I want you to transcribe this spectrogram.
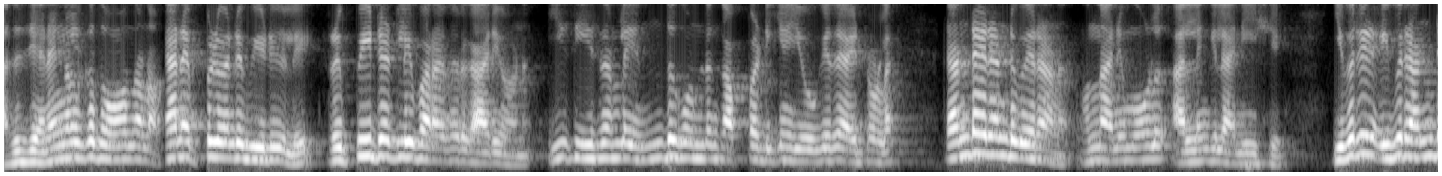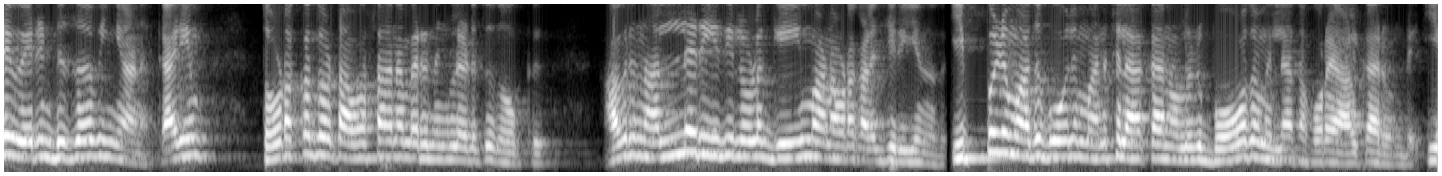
അത് ജനങ്ങൾക്ക് തോന്നണം. ഞാൻ എപ്പോഴും എന്റെ വീഡിയോയിൽ റിപ്പീറ്റഡ്ലി പറയുന്ന ഒരു കാര്യമാണ്. ഈ സീസണിൽ എന്തുകൊണ്ടും കപ്പടിക്കാൻ യോഗ്യതയായിട്ടുള്ള രണ്ടേ രണ്ട് പേരാണ്. ഒന്ന് അനുമോൾ അല്ലെങ്കിൽ അനീഷ്. ഇവർ ഇവർ രണ്ടുപേരും ഡിസേർവിംഗ് ആണ്. കാര്യം തുടക്കം തൊട്ട് അവസാനം വരെ നിങ്ങൾ എടുത്തു നോക്ക്. അവർ നല്ല രീതിയിലുള്ള ഗെയിമാണ് അവിടെ കളിച്ചിരിക്കുന്നത്. ഇപ്പോഴും അതുപോലും മനസ്സിലാക്കാനുള്ള ഒരു ബോധമില്ലാത്ത കുറേ ആൾക്കാരുണ്ട്. ഈ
